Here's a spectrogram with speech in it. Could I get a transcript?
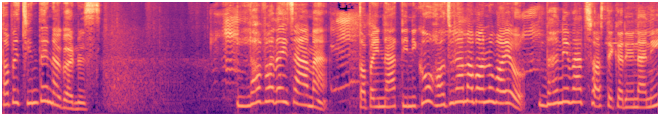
तपाईँ चिन्तै नगर्नुहोस्। ल बधाई छ आमा तपाईँ नातिनीको हजुरआमा बन्नुभयो धन्यवाद स्वास्थ्य कर्मी नानी।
